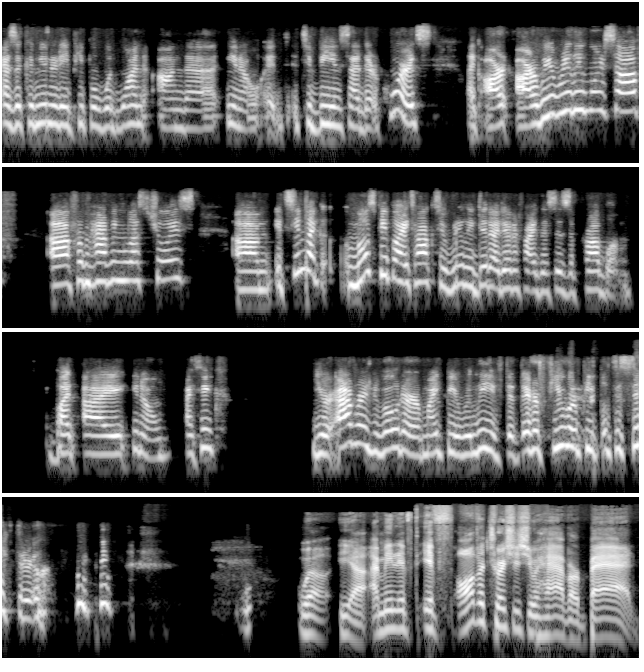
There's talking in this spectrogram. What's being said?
as a community people would want on the you know to be inside their courts like are are we really worse off uh, from having less choice? Um, it seems like most people i talked to really did identify this as a problem. But i you know i think your average voter might be relieved that there are fewer people to sift through. Well yeah i mean if if all the choices you have are bad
